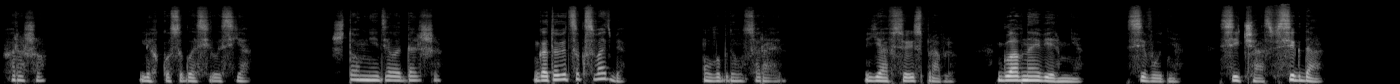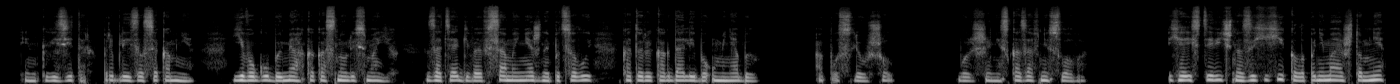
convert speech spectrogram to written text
«Хорошо», — легко согласилась я. «Что мне делать дальше?» «Готовиться к свадьбе», — улыбнулся Райан. «Я все исправлю. Главное, верь мне. Сегодня. Сейчас. Всегда». Инквизитор приблизился ко мне. Его губы мягко коснулись моих, затягивая в самый нежный поцелуй, который когда-либо у меня был. А после ушел, больше не сказав ни слова. Я истерично захихикала, понимая, что мне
